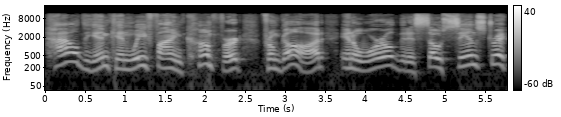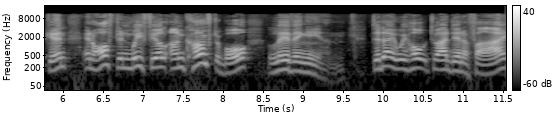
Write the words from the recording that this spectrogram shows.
How then can we find comfort from God in a world that is so sin stricken and often we feel uncomfortable living in? Today we hope to identify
